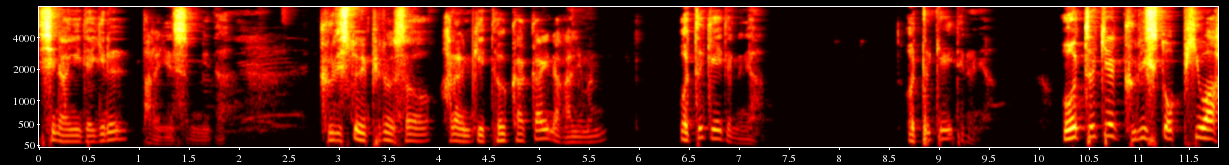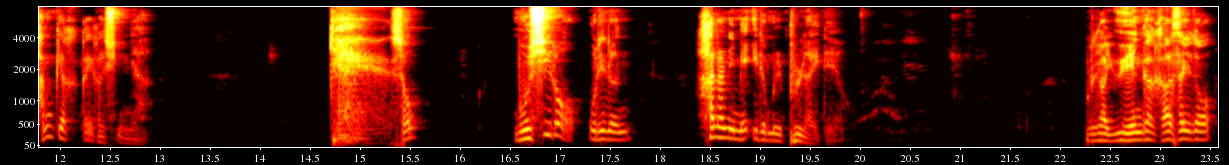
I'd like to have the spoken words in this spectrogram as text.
신앙이 되기를 바라겠습니다. 그리스도의 피로서 하나님께 더 가까이 나가려면 어떻게 해야 되느냐? 어떻게 해야 되느냐? 어떻게 그리스도 피와 함께 가까이 갈 수 있느냐? 계속 무시로 우리는 하나님의 이름을 불러야 돼요. 우리가 유행가 가사에도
